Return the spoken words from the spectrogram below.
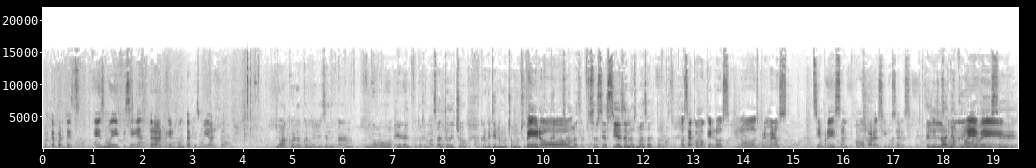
Porque aparte es, es muy difícil entrar, el puntaje es muy alto. Yo acuerdo cuando yo hice el UNAM, no era el puntaje más alto. De hecho, creo que tiene mucho, mucho Pero- tiempo que no es el más alto. O sea, sí es de los más altos. O sea, como que los, los primeros siempre son como para cirujales. El Es año que yo nueve. hice,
